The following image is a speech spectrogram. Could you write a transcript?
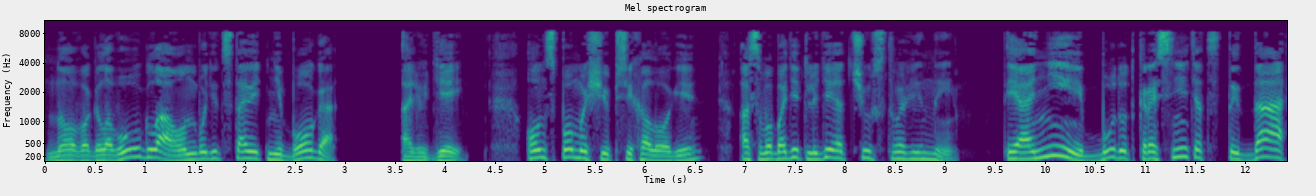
Но во главу угла он будет ставить не Бога, а людей. Он с помощью психологии освободит людей от чувства вины и они будут краснеть от стыда,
